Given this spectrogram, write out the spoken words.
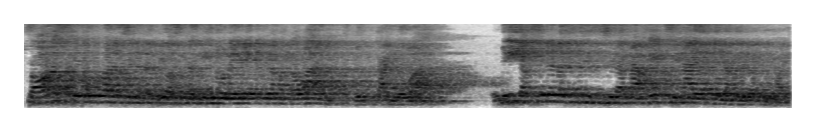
Sa oras na kinukuha sila ng Diyos, naghihulay na yung katawan, yung kalyowa, umiiyak sila, nagsisisi sila, bakit sinayang nila ang kanilang buhay?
